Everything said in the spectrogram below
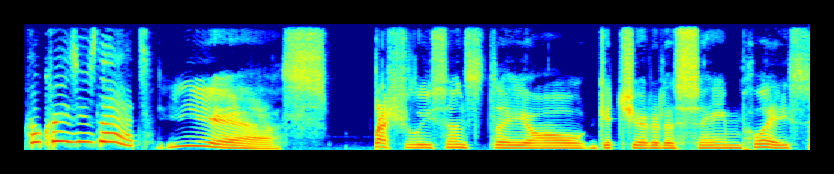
How crazy is that? Yeah, especially since they all get you to the same place.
